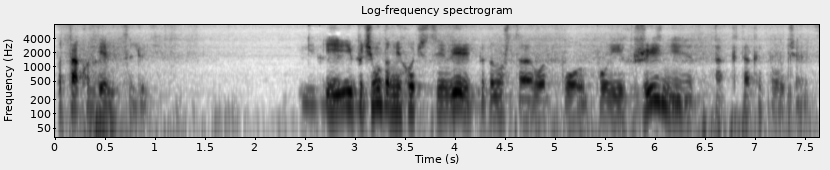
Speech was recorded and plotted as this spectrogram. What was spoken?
Вот так вот делятся люди. И, и почему-то мне хочется им верить, потому что вот по, по их жизни это так, так и получается.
